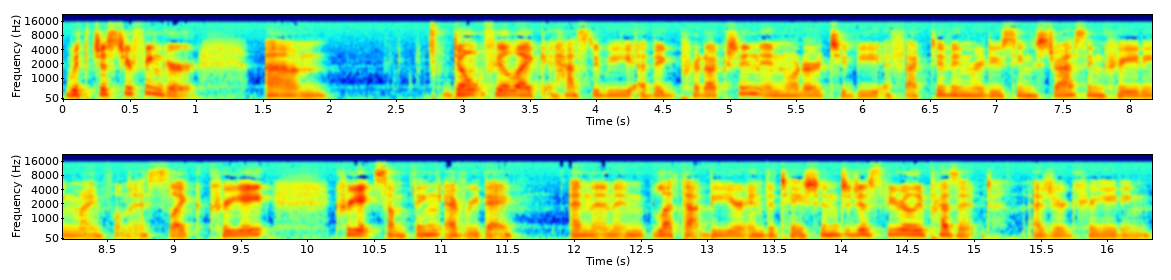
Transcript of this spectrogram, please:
with just your finger. Um, don't feel like it has to be a big production in order to be effective in reducing stress and creating mindfulness. Like create create something every day and then let that be your invitation to just be really present as you're creating.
